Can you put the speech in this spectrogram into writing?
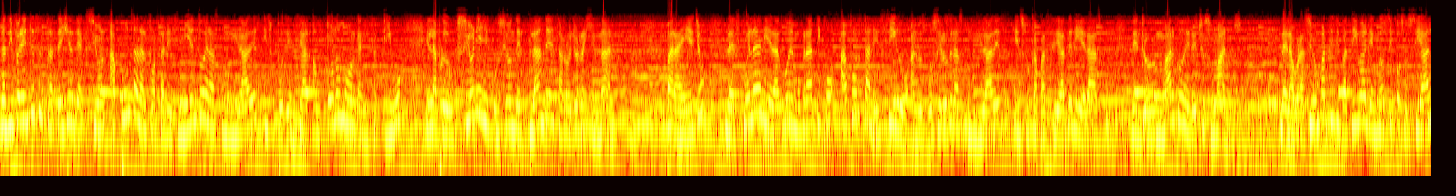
Las diferentes estrategias de acción apuntan al fortalecimiento de las comunidades y su potencial autónomo organizativo en la producción y ejecución del Plan de Desarrollo Regional. Para ello, la Escuela de Liderazgo Democrático ha fortalecido a los voceros de las comunidades en su capacidad de liderazgo dentro de un marco de derechos humanos. La elaboración participativa del diagnóstico social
